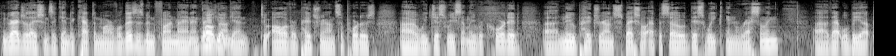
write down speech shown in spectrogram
Congratulations again to Captain Marvel. This has been fun, man, and thank Well you done. again to all of our Patreon supporters. Uh, we just recently recorded a new Patreon special episode this week in wrestling. Uh, that will be up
